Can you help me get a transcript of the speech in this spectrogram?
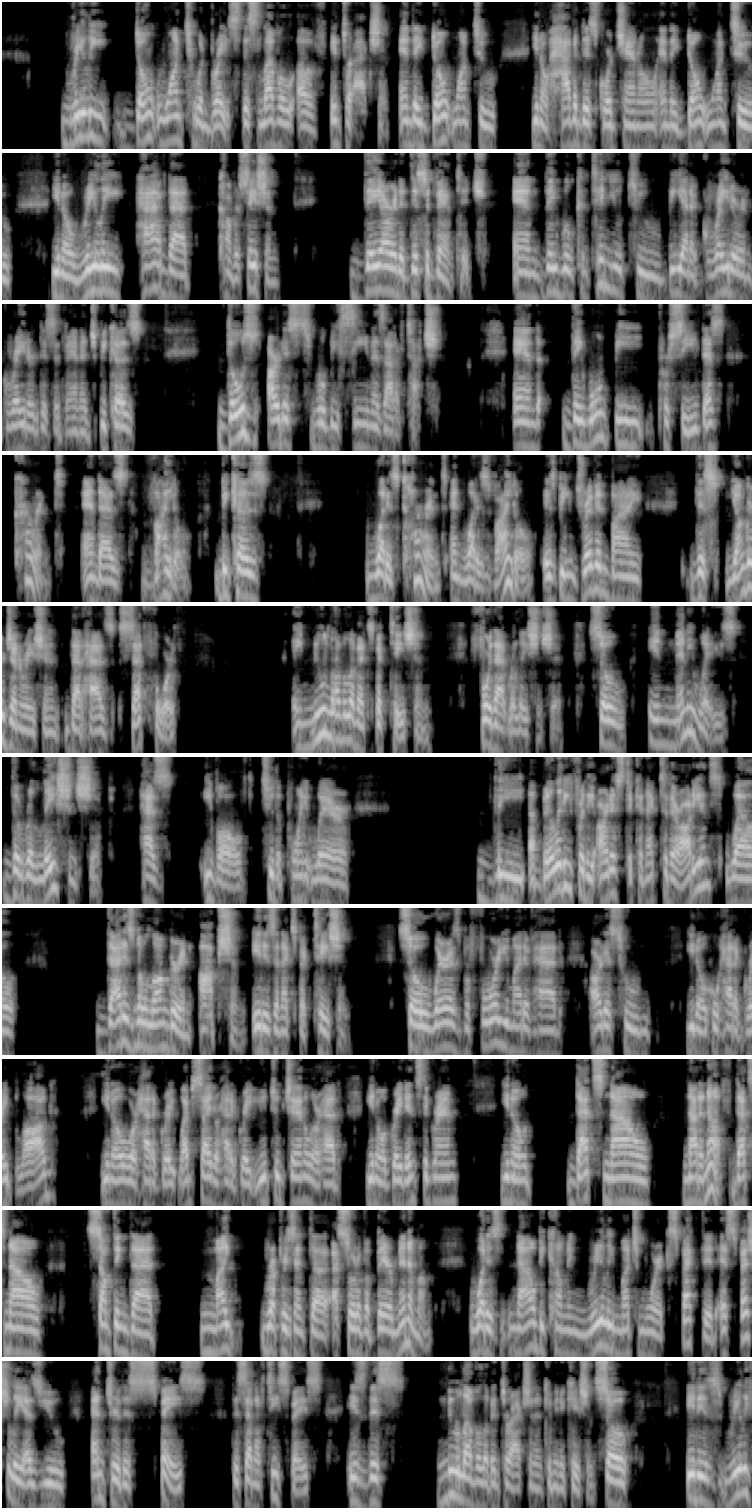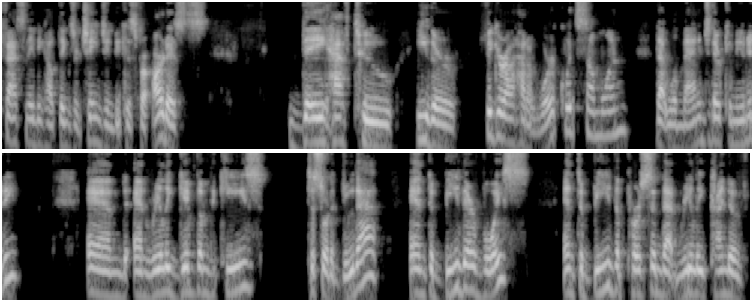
really don't want to embrace this level of interaction and they don't want to you know have a discord channel and they don't want to you know really have that conversation, they are at a disadvantage and they will continue to be at a greater and greater disadvantage because those artists will be seen as out of touch. And they won't be perceived as current and as vital because what is current and what is vital is being driven by this younger generation that has set forth a new level of expectation for that relationship. So, in many ways, the relationship has evolved to the point where the ability for the artist to connect to their audience, well, that is no longer an option, it is an expectation. So, whereas before you might have had artists who, you know, who had a great blog you know, or had a great website or had a great YouTube channel or had, you know, a great Instagram, you know, that's now not enough. That's now something that might represent a, a sort of a bare minimum. What is now becoming really much more expected, especially as you enter this space, this NFT space, is this new level of interaction and communication. So, it is really fascinating how things are changing because for artists, they have to either figure out how to work with someone that will manage their community and and really give them the keys to sort of do that and to be their voice and to be the person that really kind of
